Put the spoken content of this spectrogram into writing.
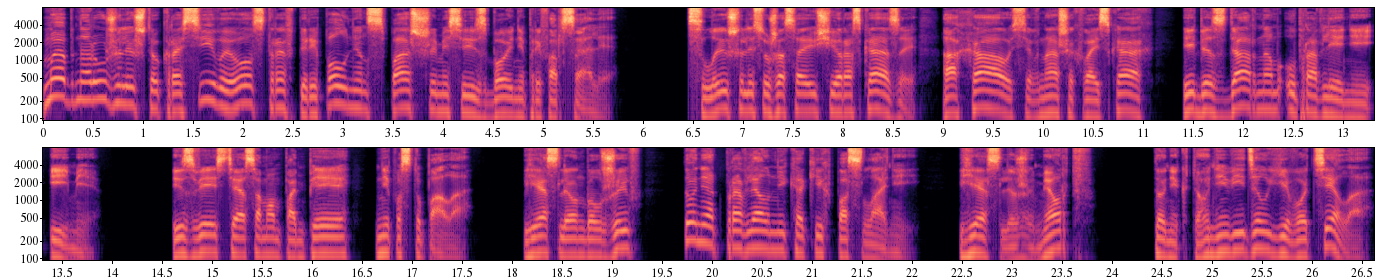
мы обнаружили, что красивый остров переполнен спасшимися из бойни при Фарсале слышались ужасающие рассказы о хаосе в наших войсках и бездарном управлении ими. Известие о самом Помпее не поступало. Если он был жив, то не отправлял никаких посланий. Если же мертв, то никто не видел его тела.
